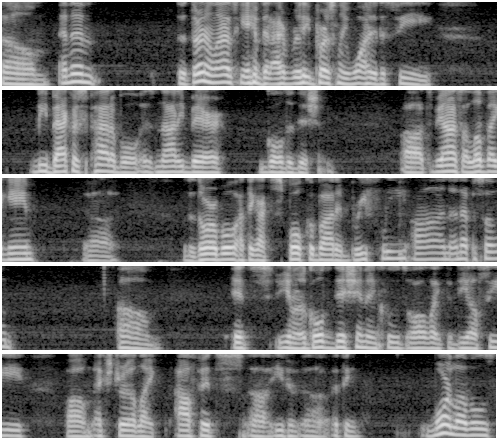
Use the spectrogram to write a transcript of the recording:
Um, and then the third and last game that I really personally wanted to see be backwards compatible is Naughty Bear Gold Edition. Uh, to be honest, I love that game. Uh, it's adorable. I think I spoke about it briefly on an episode. Um, it's you know the gold edition includes all like the DLC, um, extra like outfits, uh, even uh, I think more levels,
